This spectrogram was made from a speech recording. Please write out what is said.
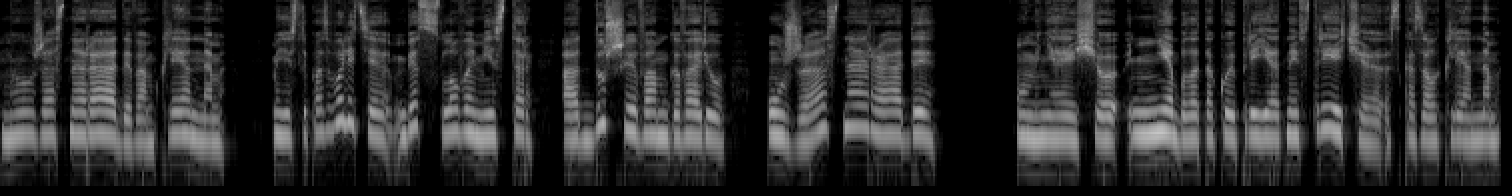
«Мы ужасно рады вам, Кленном. Если позволите, без слова «мистер». От души вам говорю, ужасно рады». «У меня еще не было такой приятной встречи», — сказал Кленном,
